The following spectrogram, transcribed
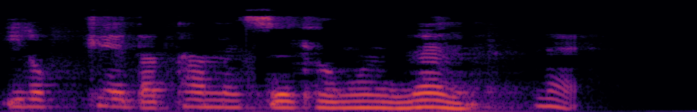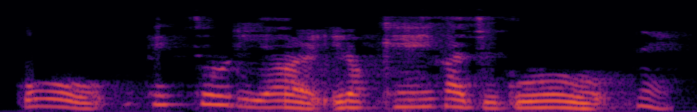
이렇게 나타냈을 경우에는 네. 5 팩토리얼 이렇게 해가지고 네. 5, 4, 3, 2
